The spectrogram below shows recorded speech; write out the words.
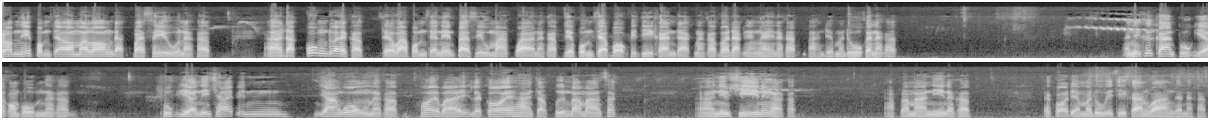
รอบนี้ผมจะเอามาลองดักปลาซิวนะครับ ดักกุ้งด้วยครับ แต่ว่าผมจะเน้นปลาซิวมากกว่านะครับ เดี๋ยวผมจะบอกวิธีการดักนะครับ ว่าดักยังไงนะครับเดี๋ยวมาดูกันนะครับ อันนี้คือการผูกเหยื่อของผมนะครับ ผูกเหยื่อนี้ใช้เป็นยางวงนะครับ ห้อยไว้แล้วก็ให้ห่างจากพื้นประมาณสักอ่านิ้วชี้นึงอะครับอ่าประมาณนี้นะครับ แล้วก็เดี๋ยวมาดูวิธีการวางกันนะครับ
